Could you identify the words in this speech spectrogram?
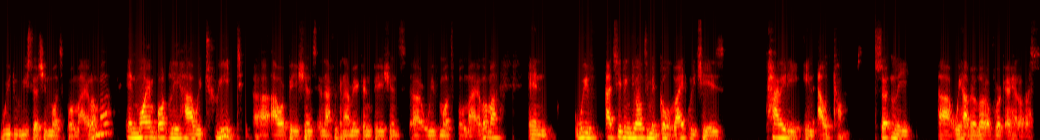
we do research in multiple myeloma, and more importantly, how we treat uh, our patients and African American patients uh, with multiple myeloma. And we've achieving the ultimate goal, right, which is parity in outcomes. Certainly, uh, we have a lot of work ahead of us.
